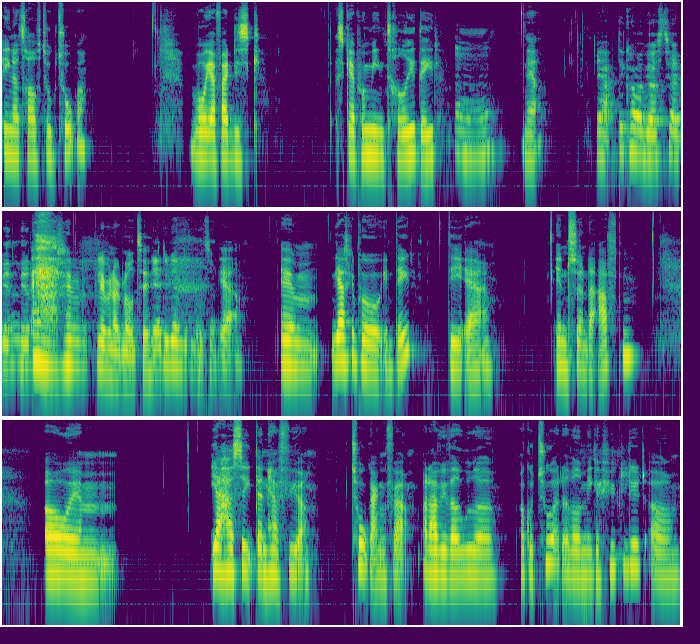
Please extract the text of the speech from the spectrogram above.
31. oktober, hvor jeg faktisk skal på min tredje date. Mm. Ja, Ja, det kommer vi også til at vende lidt. det bliver vi nok nødt til. Ja, det bliver vi lidt nødt til. Ja. Øhm, jeg skal på en date. Det er en søndag aften. Og øhm, jeg har set den her fyr to gange før. Og der har vi været ude og, og gå tur. Det har været mega hyggeligt. Og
